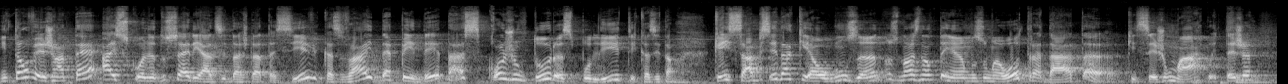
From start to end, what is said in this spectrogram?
Então vejam, até a escolha dos feriados e das datas cívicas vai depender das conjunturas políticas e tal. Quem sabe se daqui a alguns anos nós não tenhamos uma outra data que seja um marco e esteja Sim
